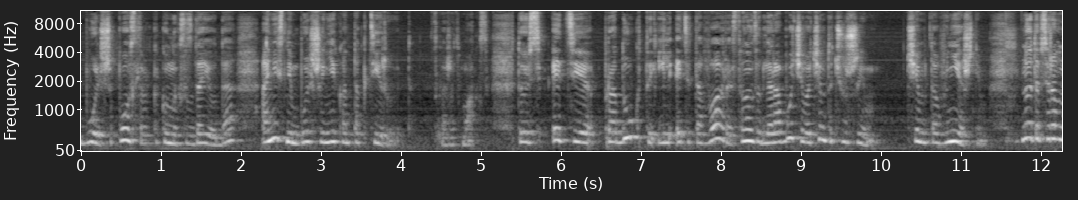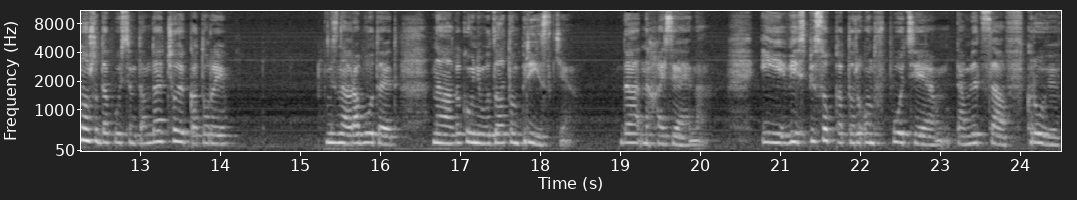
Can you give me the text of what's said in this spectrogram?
больше, после как он их создает, да, они с ним больше не контактируют скажет Маркс. То есть эти продукты или эти товары становятся для рабочего чем-то чужим, чем-то внешним. Но это все равно, что, допустим, там, да, человек, который, не знаю, работает на каком-нибудь золотом прииске, да, на хозяина. И весь песок, который он в поте там, лица, в крови,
